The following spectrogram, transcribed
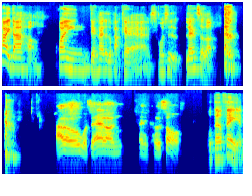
嗨，大家好，欢迎点开这个 podcast，我是 Lancelot。Hello，我是 Alan。哎，你咳嗽？我得肺炎。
